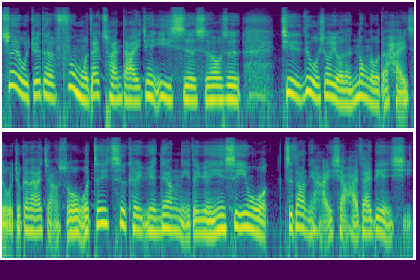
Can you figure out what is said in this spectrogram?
所以我觉得父母在传达一件意思的时候是，其实如果说有人弄了我的孩子，我就跟他讲说，我这一次可以原谅你的原因，是因为我知道你还小，还在练习，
